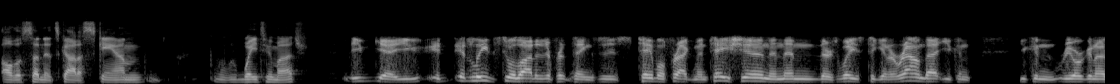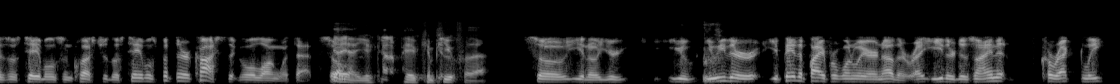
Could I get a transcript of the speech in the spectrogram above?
all of a sudden it's got to scan way too much? you, yeah, you it, it leads to a lot of different things. There's table fragmentation, and then there's ways to get around that. You can you can reorganize those tables and cluster those tables, but there are costs that go along with that. So yeah, yeah, you got to pay compute for that. so you know you're you you either you pay the piper one way or another, right? You either design it correctly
